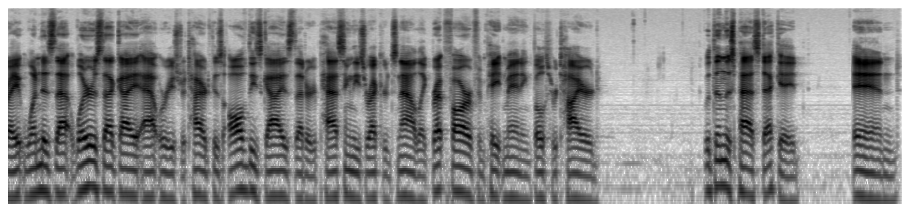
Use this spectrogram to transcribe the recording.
right? When does that where is that guy at where he's retired? Because all of these guys that are passing these records now, like Brett Favre and Peyton Manning, both retired within this past decade, and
